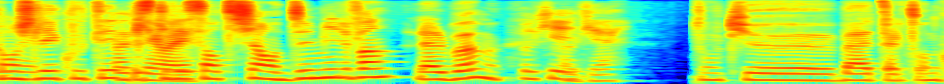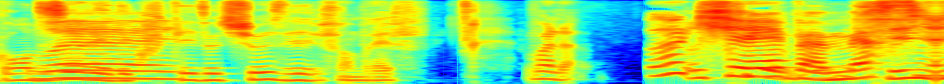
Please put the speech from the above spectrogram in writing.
quand je l'écoutais. parce qu'il est sorti en 2020, l'album. Ok. Donc, euh, bah, t'as le temps de grandir et d'écouter d'autres choses. Et enfin, bref. Voilà. Ok, bah, merci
